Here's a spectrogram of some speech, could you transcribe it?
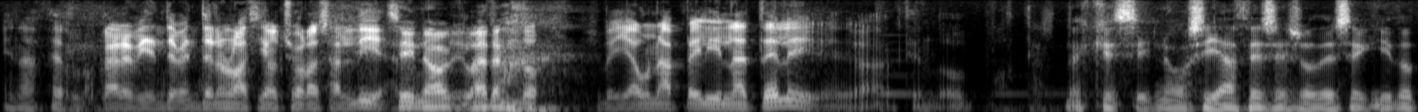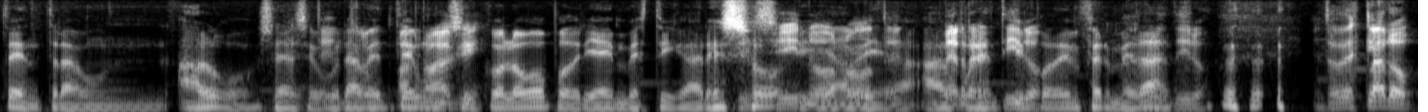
en hacerlo. Claro, evidentemente no lo hacía ocho horas al día. Sí, no, claro. veía una peli en la tele y iba haciendo podcast. Es que si no, si haces eso de seguido, te entra un algo. O sea, seguramente un, psicólogo podría investigar eso sí, sí, no, no, algún tipo de enfermedad. Entonces, claro,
